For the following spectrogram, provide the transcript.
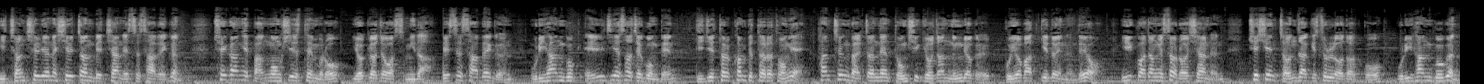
2007년에 실전 배치한 S400은 최강의 방공 시스템으로 여겨져 왔습니다. S400은 우리 한국 LG에서 제공된 디지털 컴퓨터를 통해 한층 발전된 동시 교전 능력을 부여받기도 했는데요. 이 과정에서 러시아는 최신 전자 기술을 얻었고 우리 한국은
